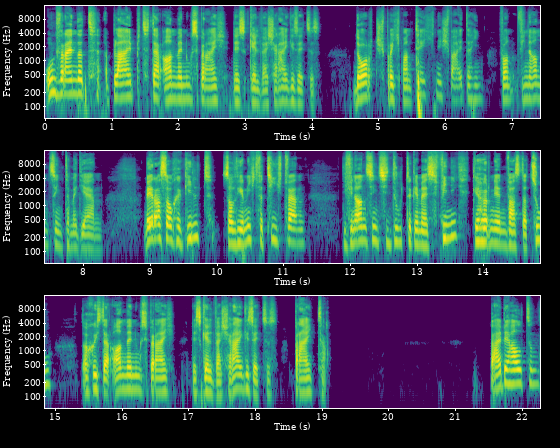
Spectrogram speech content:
Unverändert bleibt der Anwendungsbereich des Geldwäschereigesetzes. Dort spricht man technisch weiterhin von Finanzintermediären. Wer als solcher gilt, soll hier nicht vertieft werden. Die Finanzinstitute gemäß FINIG gehören jedenfalls dazu, doch ist der Anwendungsbereich des Geldwäschereigesetzes breiter. Beibehalten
